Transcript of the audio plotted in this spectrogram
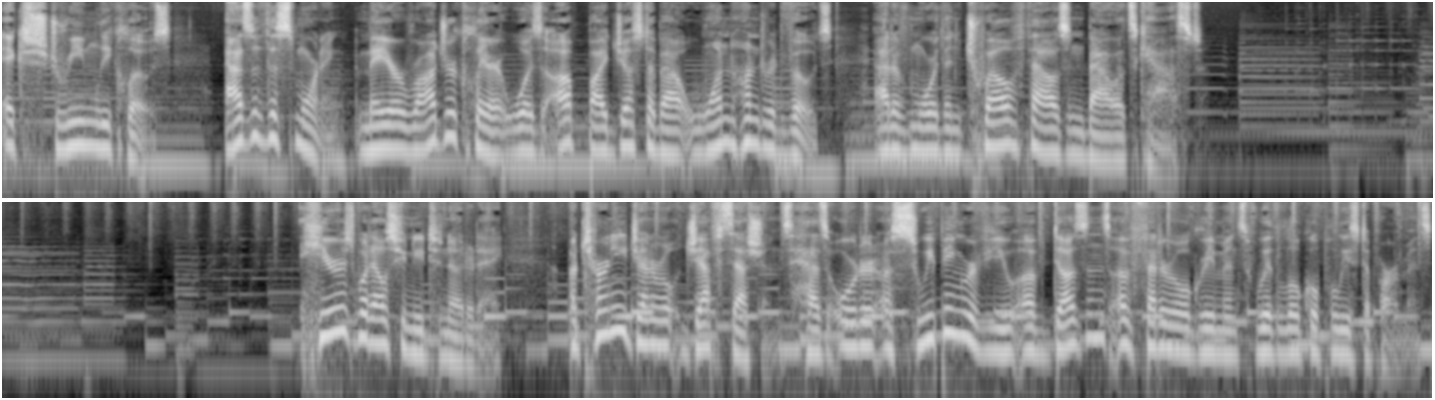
extremely close, As of this morning, Mayor Roger Claar was up by just about 100 votes out of more than 12,000 ballots cast. Here's what else you need to know today. Attorney General Jeff Sessions has ordered a sweeping review of dozens of federal agreements with local police departments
